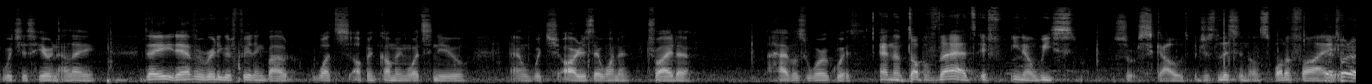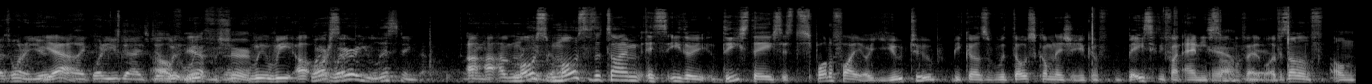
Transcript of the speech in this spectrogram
which is here in LA, they they have a really good feeling about what's up and coming, what's new, and which artists they want to try to have us work with. And on top of that, if you know we s- sort of scout, but just listen on Spotify. That's what I was wondering. You, Yeah. Like, what are you guys doing? Oh, with- yeah, with- for sure. we we uh, Where, where are you listening though? Uh, I uh, where do you most most of the time, it's either these days it's Spotify or YouTube because with those combinations you can f- basically find any song Yeah. available. Yeah. If it's not on, on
